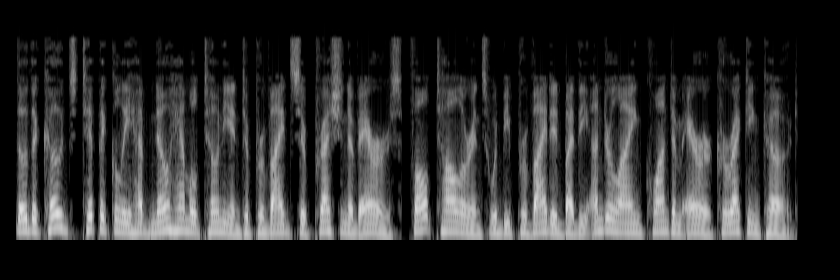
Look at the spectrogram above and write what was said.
Though the codes typically have no Hamiltonian to provide suppression of errors, fault tolerance would be provided by the underlying quantum error correcting code.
